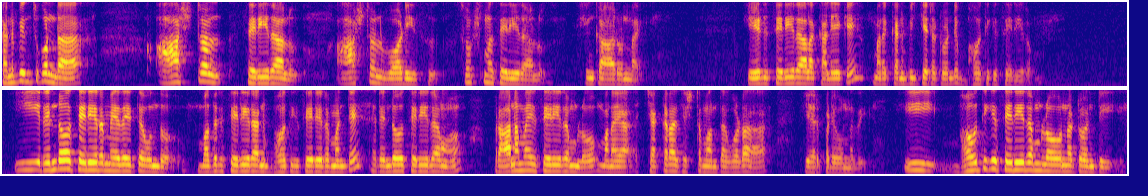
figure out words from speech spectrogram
కనిపించకుండా ఆస్ట్రల్ శరీరాలు ఆస్ట్రల్ బాడీస్ సూక్ష్మ శరీరాలు ఇంకా ఆరున్నాయి. ఏడు శరీరాల కలయికే మనకు కనిపించేటటువంటి భౌతిక శరీరం. ఈ రెండవ శరీరం ఏదైతే ఉందో మొదటి శరీరాన్ని భౌతిక శరీరం అంటే రెండవ శరీరం ప్రాణమయ శరీరంలో మన చక్ర సిస్టమ్ అంతా కూడా ఏర్పడి ఉన్నది. ఈ భౌతిక శరీరంలో ఉన్నటువంటి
